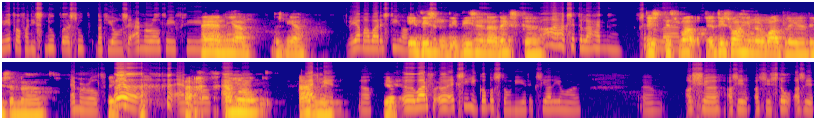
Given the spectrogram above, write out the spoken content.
weet wel van die snoep eh, soep dat hij onze emerald heeft. hier. Nee, niet hem. Dat is niet. Ja, maar waar is die? Die, die is een, die, die is een uh. Ah, ja, ik zit te lagen. Ik zit Die is, te die wel, die die is wel geen normale player. Die is een eh, Emerald. Eh, emerald. Emerald Admin. Admin. Ja. Yep. Eh, waar, eh, ik zie geen cobblestone hier. Ik zie alleen maar... ehm, als je, als je, als je, sto als je,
